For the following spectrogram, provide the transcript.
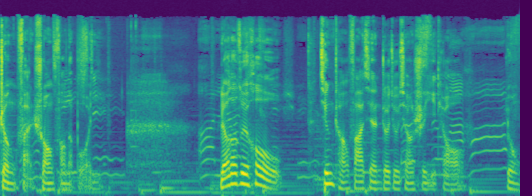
正反双方的博弈。聊到最后，经常发现这就像是一条永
